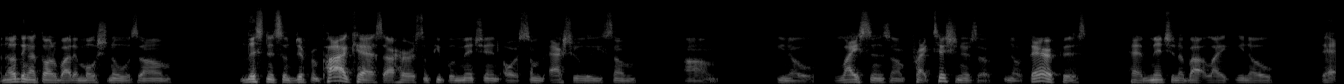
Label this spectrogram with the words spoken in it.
another thing I thought about emotional was um listening to some different podcasts. I heard some people mention or some actually some um you know licensed um, practitioners or you know therapists have mentioned about like you know that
